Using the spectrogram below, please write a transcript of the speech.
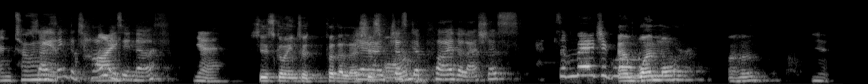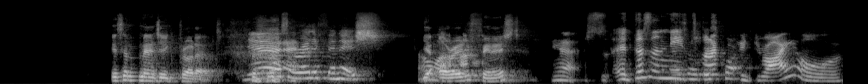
Antonia. So I think the time is enough. Yeah. She's going to put the lashes Yeah, on just apply the lashes. It's a magic and moment. one more uh-huh Yeah. it's a magic product Yeah. It's already finished. Oh, yeah wow. already finished Yeah. So it doesn't need Also this time part- to dry or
